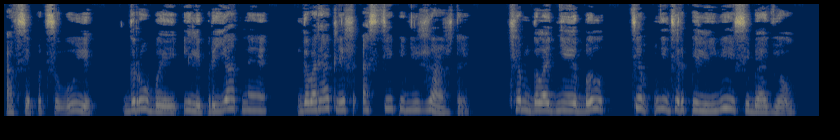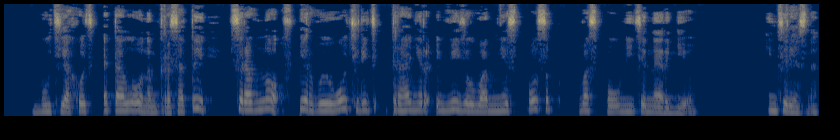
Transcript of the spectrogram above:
а все поцелуи, грубые или приятные, говорят лишь о степени жажды. Чем голоднее был, тем нетерпеливее себя вел. Будь я хоть эталоном красоты, все равно в первую очередь тренер видел во мне способ восполнить энергию. Интересно,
